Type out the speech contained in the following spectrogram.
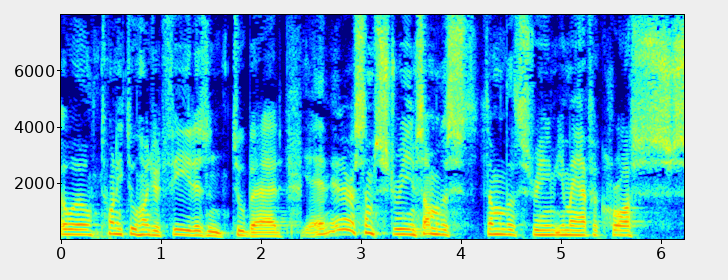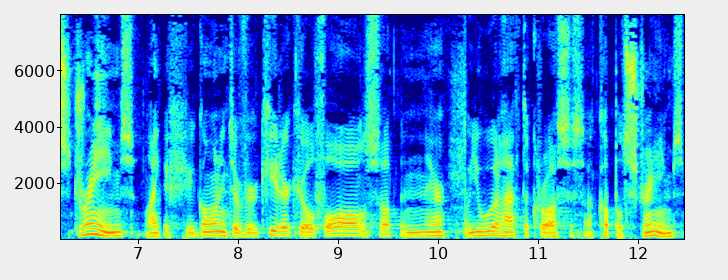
uh, well, 2,200 feet isn't too bad. And there are some streams. Some of the some of the stream you may have to cross streams. Like if you're going into Verkeerderkill Falls up in there, you will have to cross a couple streams.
